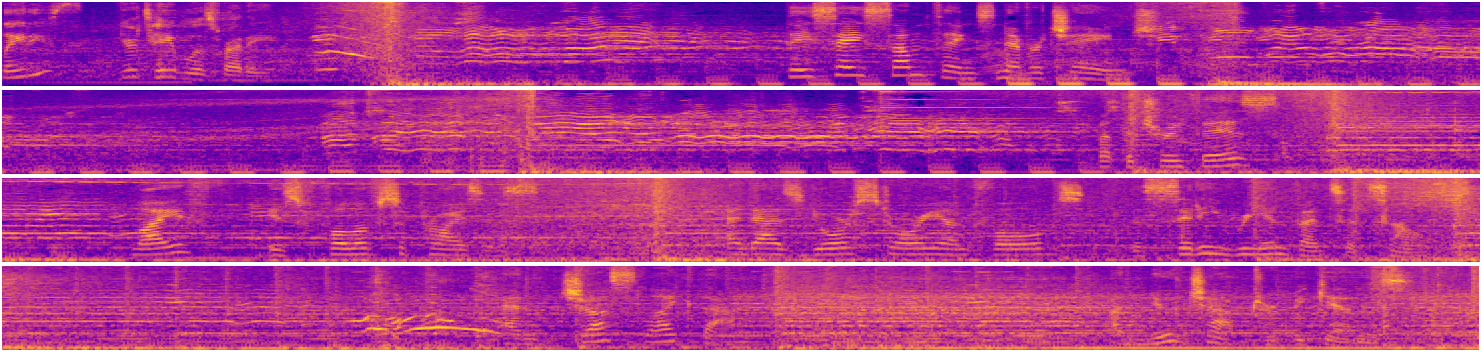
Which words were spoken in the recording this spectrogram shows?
Ladies, your table is ready. They say some things never change. But the truth is, life is full of surprises. And as your story unfolds, the city reinvents itself. And just like that, a new chapter begins.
